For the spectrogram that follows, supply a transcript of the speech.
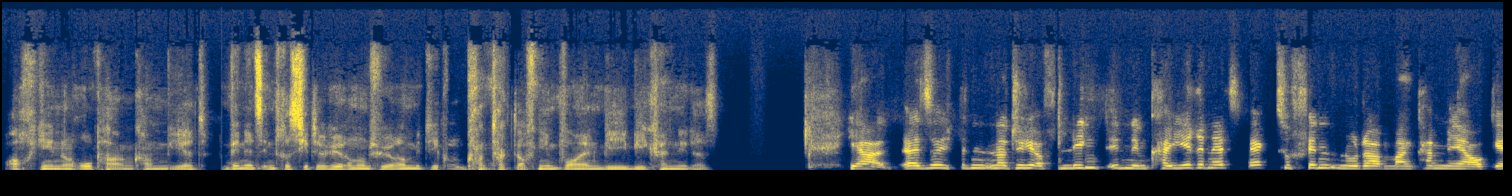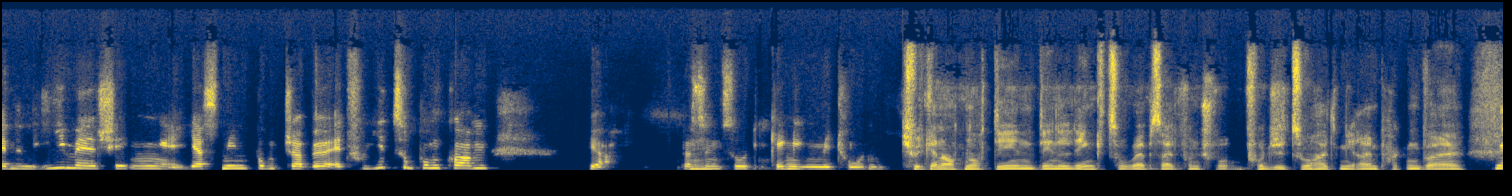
auch hier in Europa ankommen wird. Wenn jetzt interessierte Hörerinnen und Hörer mit dir Kontakt aufnehmen wollen, wie, wie können die das? Ja, also ich bin natürlich auf LinkedIn im Karrierenetzwerk zu finden oder man kann mir ja auch gerne eine E-Mail schicken, jasmin.jabeur.fujitsu.com. Ja, das mhm. sind so die gängigen Methoden. Ich würde gerne auch noch den, den Link zur Website von Fujitsu halt mir reinpacken, weil ja.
